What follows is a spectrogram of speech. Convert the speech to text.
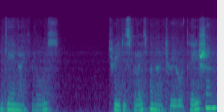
Again I close three displacement and three rotation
